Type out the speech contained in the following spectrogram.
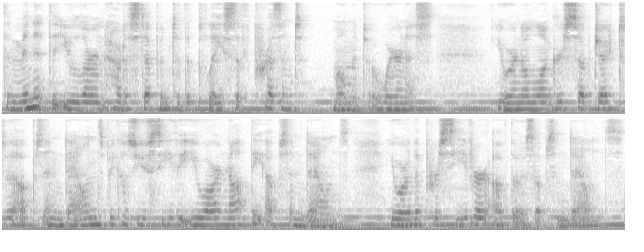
The minute that you learn how to step into the place of present moment awareness, you are no longer subject to the ups and downs because you see that you are not the ups and downs. You are the perceiver of those ups and downs.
